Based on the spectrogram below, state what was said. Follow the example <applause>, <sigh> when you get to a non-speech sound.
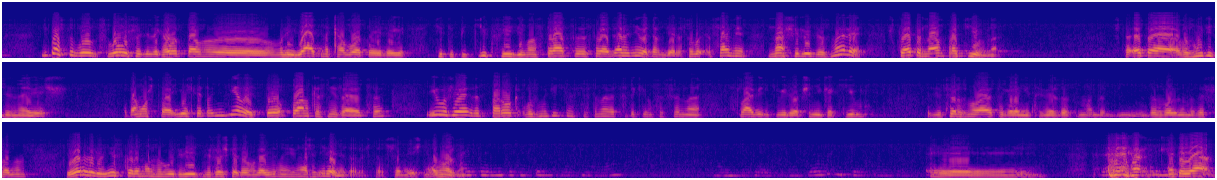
Не то, что будут слушать или кого-то там э, влиять на кого-то, или какие-то петиции, демонстрации устраивать, даже не в этом деле, чтобы сами наши люди знали, что это нам противно, что это возмутительная вещь. Потому что если этого не делать, то планка снижается, и уже этот порог возмутительности становится таким совершенно слабеньким или вообще никаким. И все размываются границы между дозволенным и разрешенным. И в этом глядишь, скоро можно будет видеть мешочки этого магазина и в нашей деревне тоже, что совершенно вещь невозможна. Э, <coughs> это я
